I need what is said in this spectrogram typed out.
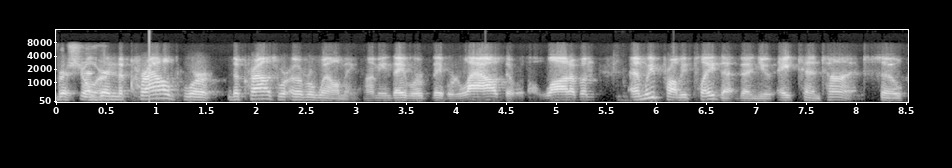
for sure. And then the crowds were the crowds were overwhelming. I mean, they were they were loud. There was a lot of them, and we probably played that venue eight ten times. So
